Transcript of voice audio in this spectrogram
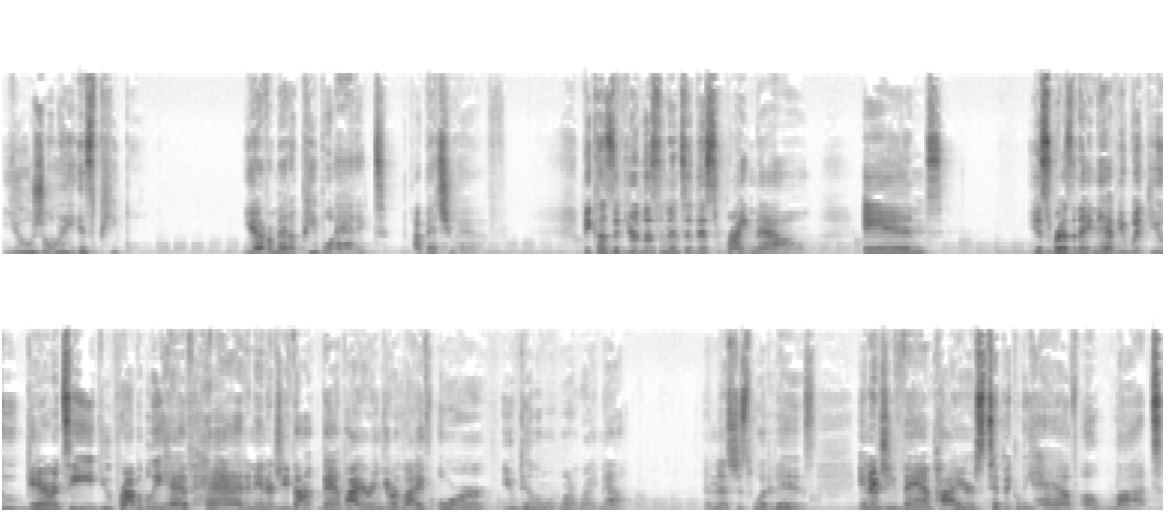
usually is people. You ever met a people addict? I bet you have. Because if you're listening to this right now and is resonating heavy with you, guaranteed you probably have had an energy va- vampire in your life or you dealing with one right now. And that's just what it is. Energy vampires typically have a lot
